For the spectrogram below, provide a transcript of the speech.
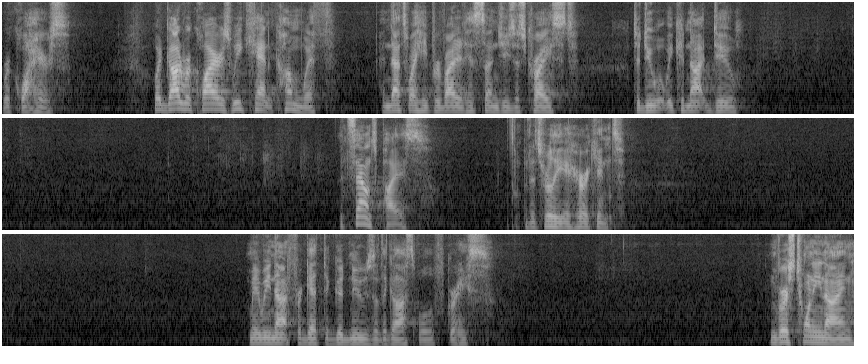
requires. What God requires, we can't come with. And that's why he provided his son, Jesus Christ, to do what we could not do. It sounds pious, but it's really arrogant. May we not forget the good news of the gospel of grace. In verse 29,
